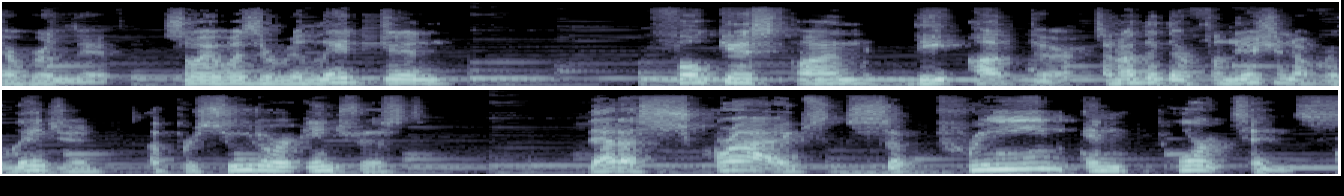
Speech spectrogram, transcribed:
ever lived. So it was a religion focused on the other. Another definition of religion, a pursuit or interest that ascribes supreme importance.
